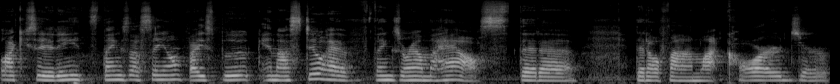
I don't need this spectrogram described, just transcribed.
like you said, any things I see on Facebook, and I still have things around the house that uh, that I'll find like cards or,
